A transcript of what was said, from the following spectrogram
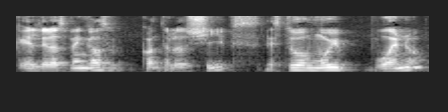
el de los Bengals contra los Chiefs, estuvo muy bueno.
